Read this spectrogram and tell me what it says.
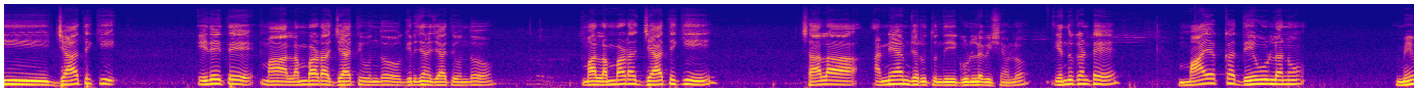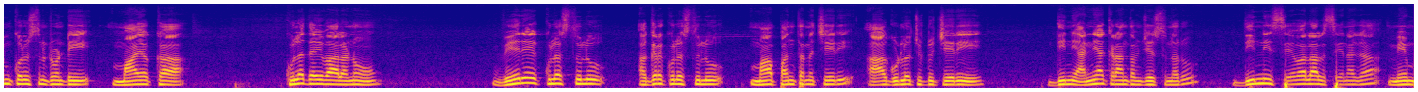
ఈ జాతికి ఏదైతే మా లంబాడా జాతి ఉందో గిరిజన జాతి ఉందో మా లంబాడా జాతికి చాలా అన్యాయం జరుగుతుంది ఈ గుళ్ళ విషయంలో. ఎందుకంటే మా యొక్క దేవుళ్ళను మేము కొలుస్తున్నటువంటి మా యొక్క కుల దైవాలను వేరే కులస్తులు అగ్ర కులస్తులు మా పంతన చేరి ఆ గుడిలో చుట్టూ చేరి దీన్ని అన్యాక్రాంతం చేస్తున్నారు. దీన్ని సేవలాల సేనగా మేము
